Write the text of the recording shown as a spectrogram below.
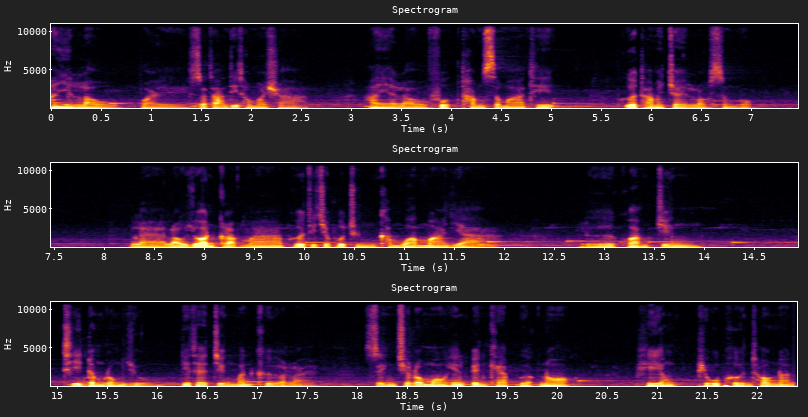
ให้เราไปสถานที่ธรรมชาติ ให้เราฝึกทำสมาธิ เพื่อทำให้ใจเราสงบ และเราย้อนกลับมาเพื่อที่จะพูดถึงคำว่ามายา หรือความจริงที่ดำรงอยู่ที่แท้จริงมันคืออะไร สิ่งที่เรามองเห็นเป็นแค่เปลือกนอก เพียงผิวเผินเท่านั้น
